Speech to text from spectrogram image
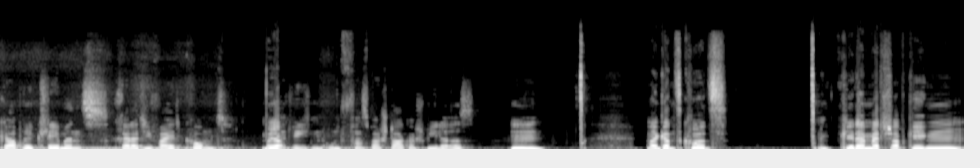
Gabriel Clemens relativ weit kommt, weil Ja. er halt wirklich ein unfassbar starker Spieler ist. Mhm. Mal ganz kurz. Geht ein Matchup gegen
